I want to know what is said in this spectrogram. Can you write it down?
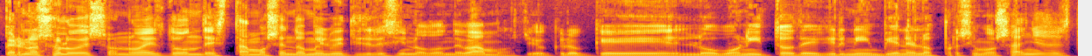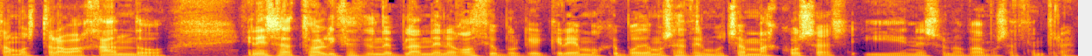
Pero no solo eso, no es donde estamos en 2023, sino donde vamos. Yo creo que lo bonito de Greening viene en los próximos años. Estamos trabajando en esa actualización de plan de negocio porque creemos que podemos hacer muchas más cosas y en eso nos vamos a centrar.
